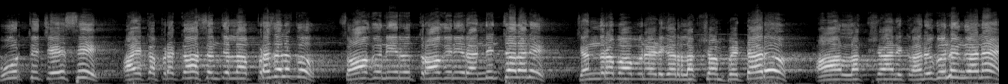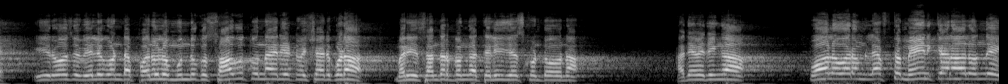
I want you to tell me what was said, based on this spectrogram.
పూర్తి చేసి ఆ యొక్క ప్రకాశం జిల్లా ప్రజలకు సాగునీరు త్రాగునీరు అందించాలని చంద్రబాబు నాయుడు గారు లక్ష్యం పెట్టారు. ఆ లక్ష్యానికి అనుగుణంగానే ఈ రోజు వెలుగొండ పనులు ముందుకు సాగుతున్నాయనే విషయాన్ని కూడా మరి ఈ సందర్భంగా తెలియజేసుకుంటూ ఉన్నా. అదేవిధంగా పోలవరం లెఫ్ట్ మెయిన్ కెనాల్ ఉంది.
